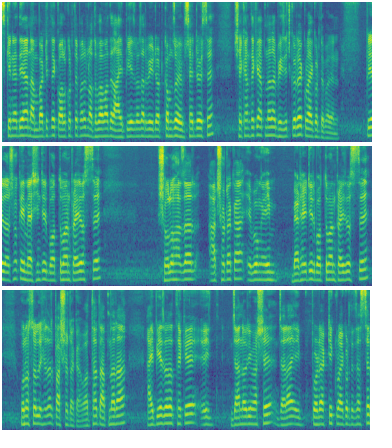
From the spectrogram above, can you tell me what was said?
স্ক্রিনে দেওয়া নাম্বারটিতে কল করতে পারেন অথবা আমাদের আইপিএস বাজার বি ডট কম যে ওয়েবসাইট রয়েছে, সেখান থেকে আপনারা ভিজিট করে ক্রয় করতে পারেন। প্রিয় দর্শক, এই মেশিনটির বর্তমান প্রাইস হচ্ছে ষোলো হাজার আটশো টাকা এবং এই ব্যাটারিটির বর্তমান প্রাইস হচ্ছে উনচল্লিশ হাজার পাঁচশো টাকা। অর্থাৎ আপনারা আইপিএস বাজার থেকে এই জানুয়ারি মাসে যারা এই প্রোডাক্টটি ক্রয় করতে চাচ্ছেন,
